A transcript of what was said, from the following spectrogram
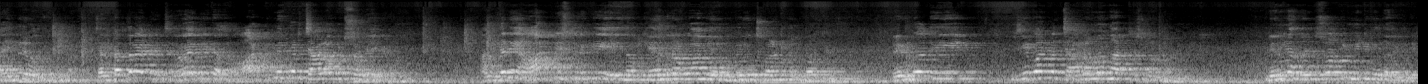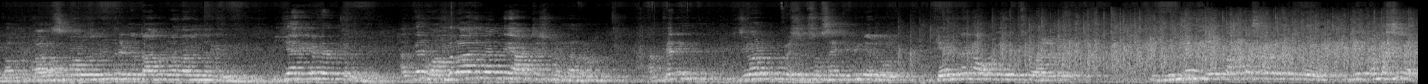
లైబ్రరీ ఉంది. చాలా పెద్ద లైబ్రరీ చిన్న లైబ్రరీ కాదు. ఆర్ట్ మీద కూడా చాలా బుక్స్ ఉన్నాయి ఇక్కడ. అందుకని ఆర్టిస్టులకి ఇది ఒక కేంద్రంగా మేము ఉపయోగించుకోవాలని మేము కోరుతున్నాం. రెండోది విజయవాడలో చాలామంది ఆర్టిస్టులు ఉన్నారు. నిన్న రెండు చోట్ల మీటింగ్ జరిగింది. డాక్టర్ బాలసుబ్రహ్మణ్యం జరిగింది రెండు ఠాకూర్ ప్రధానం జరిగింది. ఇయ్యాలి ఇక్కడ జరుగుతుంది. అందుకని వందలాది మంది ఆర్టిస్టులు ఉన్నారు. అందుకని విజయవాడ ప్రొఫెషనల్ సొసైటీని నేను కేంద్రంగా ఉపయోగించుకోవాలి. ఈ బిల్డింగ్ ఏ పర్పస్ ఇది కమర్షియల్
